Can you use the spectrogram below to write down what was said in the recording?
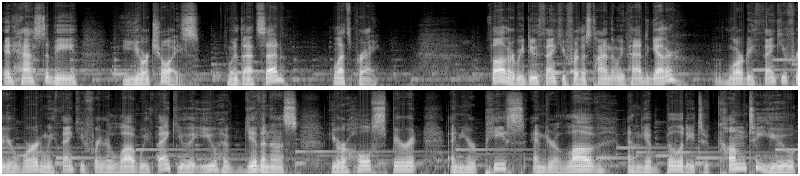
it has to be your choice. With that said, let's pray. Father, we do thank you for this time that we've had together. Lord, we thank you for your word and we thank you for your love. We thank you that you have given us your whole spirit and your peace and your love and the ability to come to you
